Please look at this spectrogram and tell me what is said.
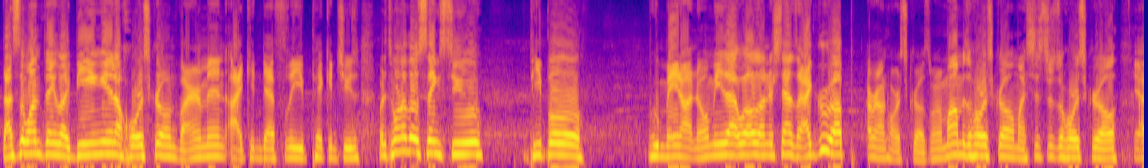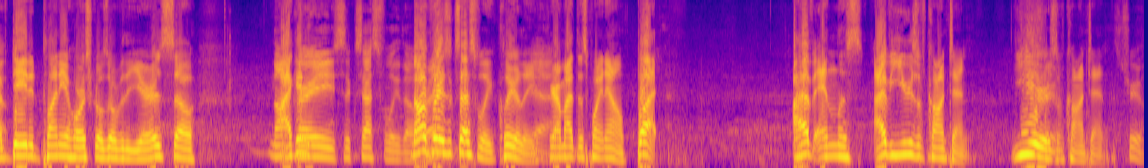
That's the one thing. Like being in a horse girl environment, I can definitely pick and choose. But it's one of those things too. People who may not know me that well understands. Like I grew up around horse girls. My mom is a horse girl. My sister's a horse girl. Yeah. I've dated plenty of horse girls over the years. So Not I can- very successfully though. not right? very successfully. Clearly, Yeah. here I'm at this point now. But I have endless. I have years of content. Years of content. It's true.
